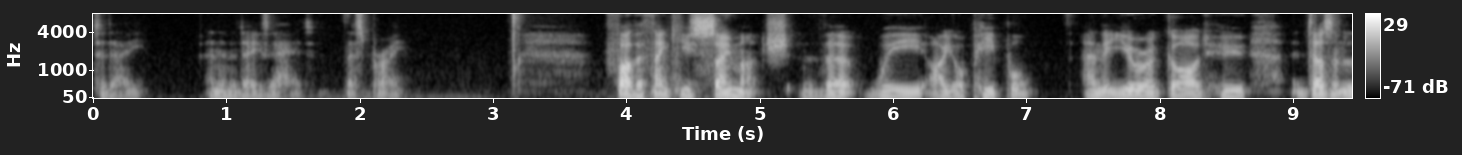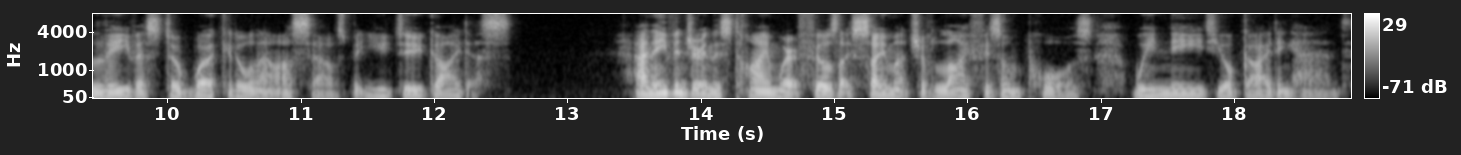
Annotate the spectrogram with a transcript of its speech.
today and in the days ahead. Let's pray. Father, thank you so much that we are your people and that you are a God who doesn't leave us to work it all out ourselves, but you do guide us. And even during this time where it feels like so much of life is on pause, we need your guiding hand.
